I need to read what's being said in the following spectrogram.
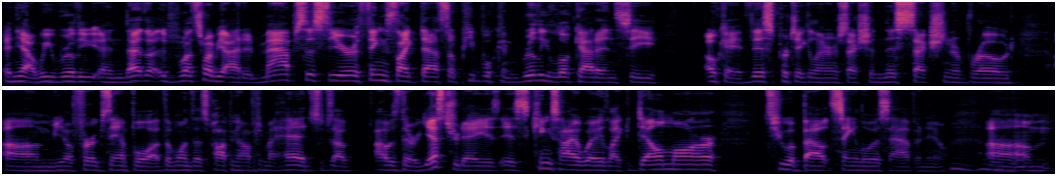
and yeah, we really and that, that's why we added maps this year, things like that, so people can really look at it and see. Okay, this particular intersection, this section of road, um, you know, for example, the one that's popping off to my head, since I, I was there yesterday, is, is Kings Highway, like Delmar to about St. Louis Avenue. Um,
